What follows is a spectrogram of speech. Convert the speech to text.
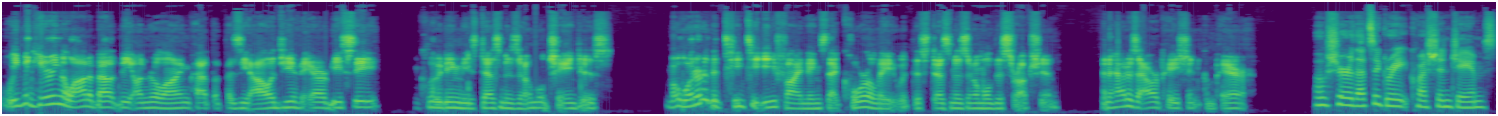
we've been hearing a lot about the underlying pathophysiology of ARVC, including these desmosomal changes. But what are the TTE findings that correlate with this desmosomal disruption? And how does our patient compare? Oh, sure. That's a great question, James.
